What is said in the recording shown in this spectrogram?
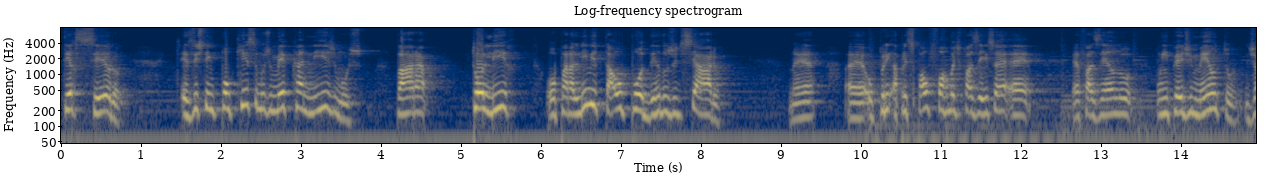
Terceiro, existem pouquíssimos mecanismos para tolir ou para limitar o poder do judiciário. Né? É, o, a principal forma de fazer isso é, é, é fazendo o impedimento de,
